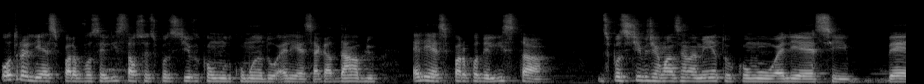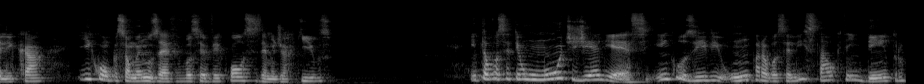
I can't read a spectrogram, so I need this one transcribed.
outro ls para você listar o seu dispositivo como o comando lshw, ls para poder listar dispositivos de armazenamento como lsblk e com a opção "-f você vê qual o sistema de arquivos. Então você tem um monte de ls, inclusive um para você listar o que tem dentro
